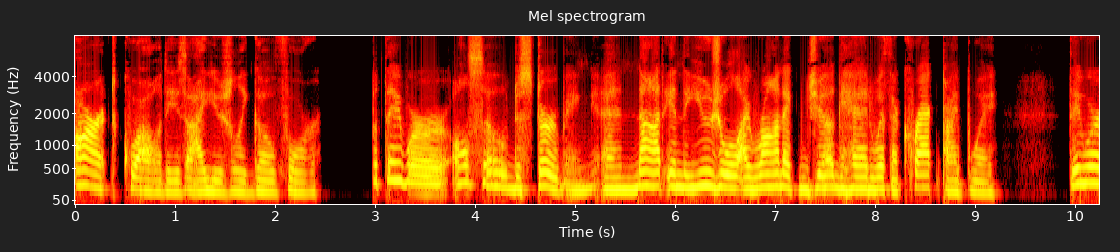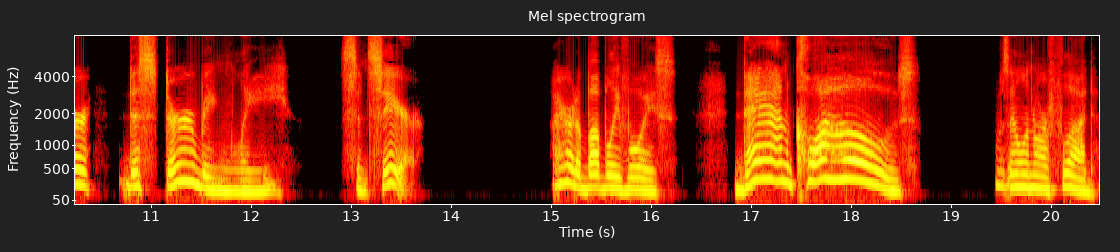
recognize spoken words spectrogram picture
aren't qualities I usually go for but they were also disturbing, and not in the usual ironic jughead with a crack pipe way. They were disturbingly sincere. I heard a bubbly voice. Dan Clowes! It was Eleanor Flood.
